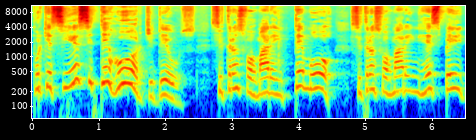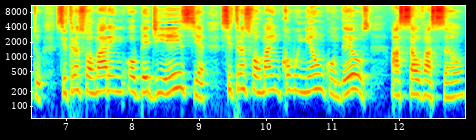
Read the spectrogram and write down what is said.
Porque se esse terror de Deus se transformar em temor, se transformar em respeito, se transformar em obediência, se transformar em comunhão com Deus, a salvação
